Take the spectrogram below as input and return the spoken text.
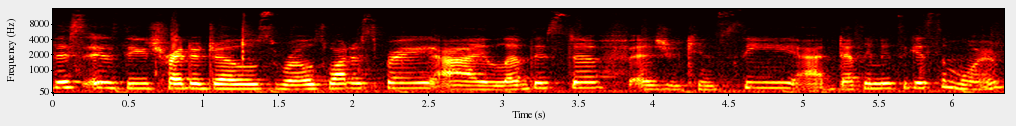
This is the Trader Joe's Rose Water Spray. I love this stuff. As you can see, I definitely need to get some more.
